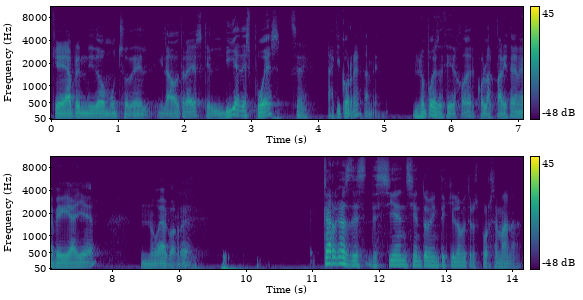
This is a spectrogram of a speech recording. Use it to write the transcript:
que he aprendido mucho de él. Y la otra es que el día después Sí. hay que correr también. No puedes decir, joder, con la paliza que me pegué ayer, no voy a correr. Cargas de, de 100, 120 kilómetros por semana.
